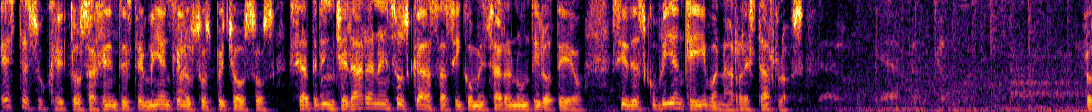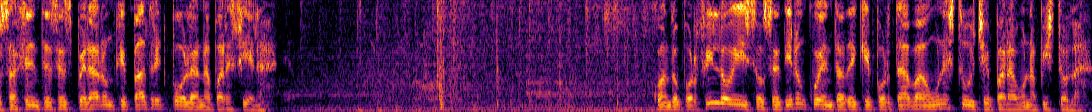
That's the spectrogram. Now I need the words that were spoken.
Este sujeto. Los agentes temían que los sospechosos se atrincheraran en sus casas y comenzaran un tiroteo si descubrían que iban a arrestarlos. Los agentes esperaron que Patrick Polan apareciera. Cuando por fin lo hizo, se dieron cuenta de que portaba un estuche para una pistola.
